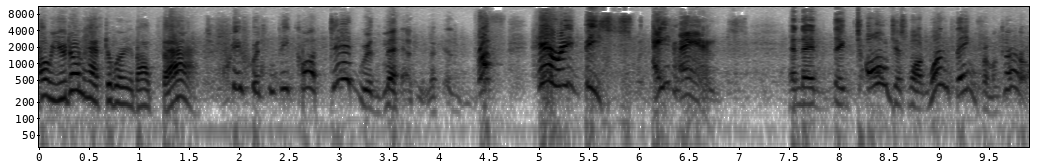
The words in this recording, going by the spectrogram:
Oh, you don't have to worry about that. We wouldn't be caught dead with men. Rough, hairy beasts with eight hands. And they, they all just want one thing from a girl.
